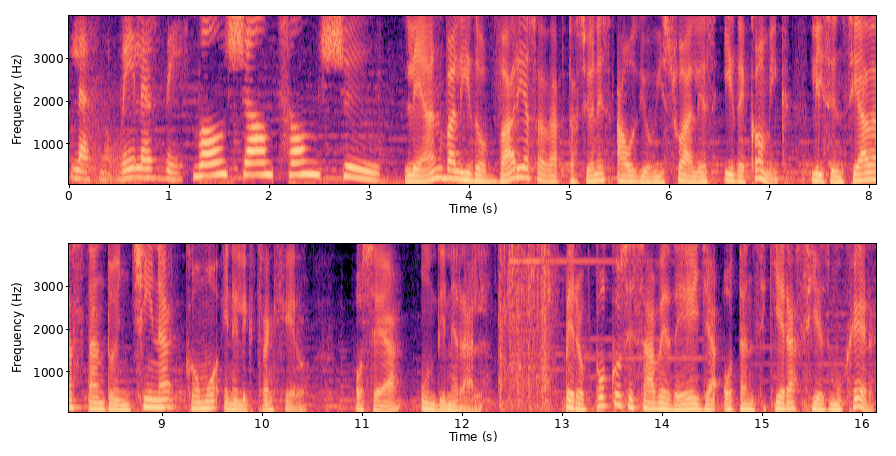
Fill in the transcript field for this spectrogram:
las novelas de Le han valido varias adaptaciones audiovisuales y de cómic, licenciadas tanto en China como en el extranjero, o sea, un dineral. pero poco se sabe de ella o tan siquiera si es mujer.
